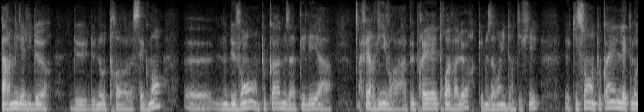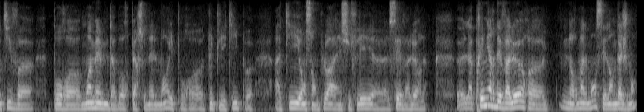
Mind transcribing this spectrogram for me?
parmi les leaders de, notre segment, nous devons en tout cas nous atteler à, faire vivre à peu près trois valeurs que nous avons identifiées, qui sont en tout cas un leitmotiv pour moi-même d'abord personnellement et pour toute l'équipe à qui on s'emploie à insuffler ces valeurs-là. La première des valeurs, normalement, c'est l'engagement.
